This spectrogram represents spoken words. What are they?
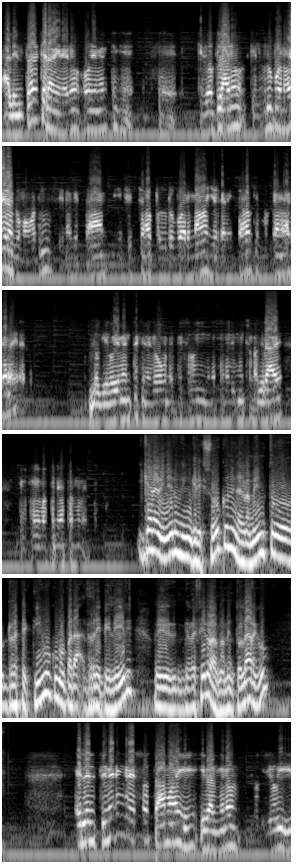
al entrar carabinero, obviamente que quedó claro que el grupo no era como otros, sino que estaban infiltrados por grupos armados y organizados que buscaban a carabineros. Lo que obviamente generó un episodio y un escenario mucho más grave que hemos tenido hasta el momento. ¿Y Carabineros ingresó con el armamento respectivo como para repeler? Eh, me refiero al armamento largo. En el primer ingreso estábamos ahí, y al menos lo que yo vi,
